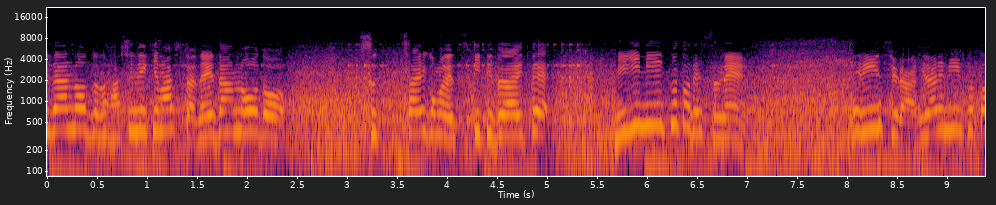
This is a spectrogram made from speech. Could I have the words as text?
イダンロードの端に来ました。ネイダンロード最後まで突きっていただいて右に行くとですねペニンシュラ左に行くと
